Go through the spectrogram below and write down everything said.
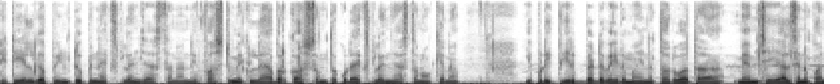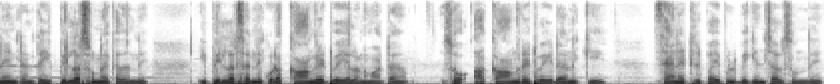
డీటెయిల్గా పిన్ టు పిన్ ఎక్స్ప్లెయిన్ చేస్తానండి. ఫస్ట్ మీకు లేబర్ కాస్ట్ అంతా కూడా ఎక్స్ప్లెయిన్ చేస్తాను ఓకేనా? ఇప్పుడు ఈ తీర్పు బెడ్ వేయడం అయిన తర్వాత మేము చేయాల్సిన పని ఏంటంటే ఈ పిల్లర్స్ ఉన్నాయి కదండి. ఈ పిల్లర్స్ అన్నీ కూడా కాంక్రీట్ వేయాలన్నమాట. సో ఆ కాంక్రీట్ వేయడానికి శానిటరీ పైపులు బిగించాల్సి ఉంది.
